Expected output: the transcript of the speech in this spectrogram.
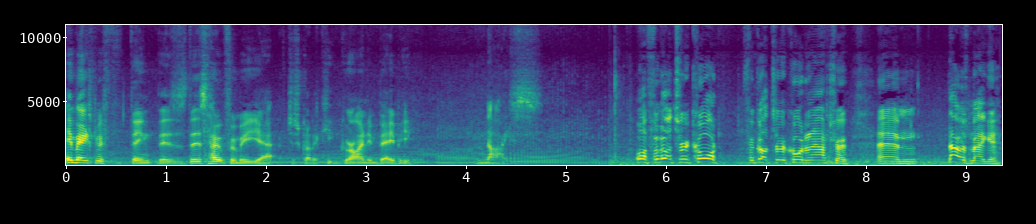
it makes me think there's there's hope for me yet. Just got to keep grinding, baby. Nice. Well, I forgot to record. Forgot to record an outro. Um, that was mega.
